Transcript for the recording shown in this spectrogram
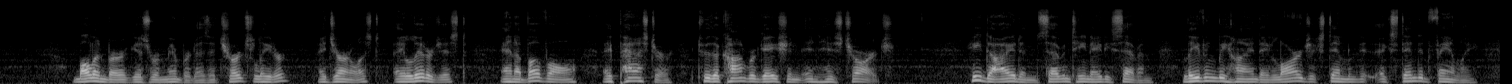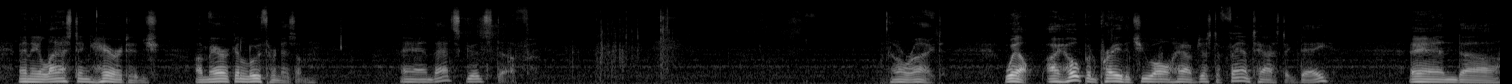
Muhlenberg is remembered as a church leader, a journalist, a liturgist, and above all, a pastor to the congregation in his charge. He died in 1787 leaving behind a large extended, extended family and a lasting heritage, American Lutheranism. And that's good stuff. All right. Well, I hope and pray that you all have just a fantastic day and uh,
